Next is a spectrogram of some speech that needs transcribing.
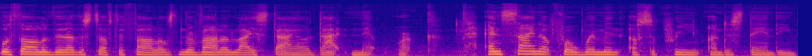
with all of the other stuff that follows nirvana nirvanalifestyle.network and sign up for Women of Supreme Understanding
